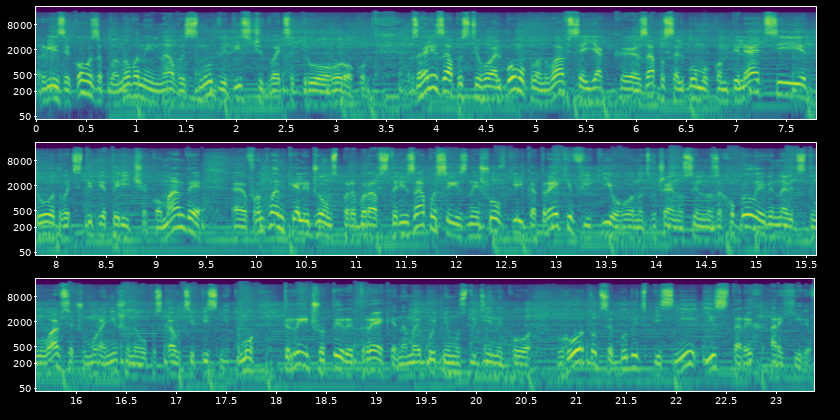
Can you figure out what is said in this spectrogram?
реліз якого запланований на весну 2022 року. Взагалі, запис цього альбому планувався як е, запис альбому компіляції до 25-річчя команди. Е, Фронтмен Келлі Джонс перебирав старі записи і знайшов кілька треків, які його надзвичайно сильно захопили. і Він навіть здивувався, чому раніше не випускав ці пісні. Тому 3-4 треки на майбутньому студійнику гурту це будуть пісні із старих архівів.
